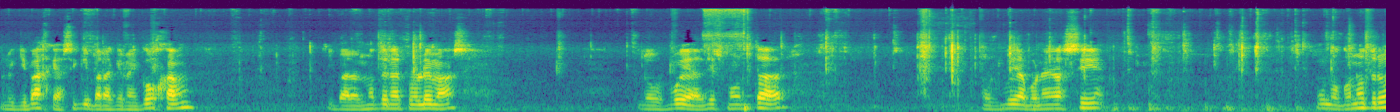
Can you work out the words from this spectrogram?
el equipaje, así que para que me cojan y para no tener problemas, los voy a desmontar, los voy a poner así, uno con otro,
